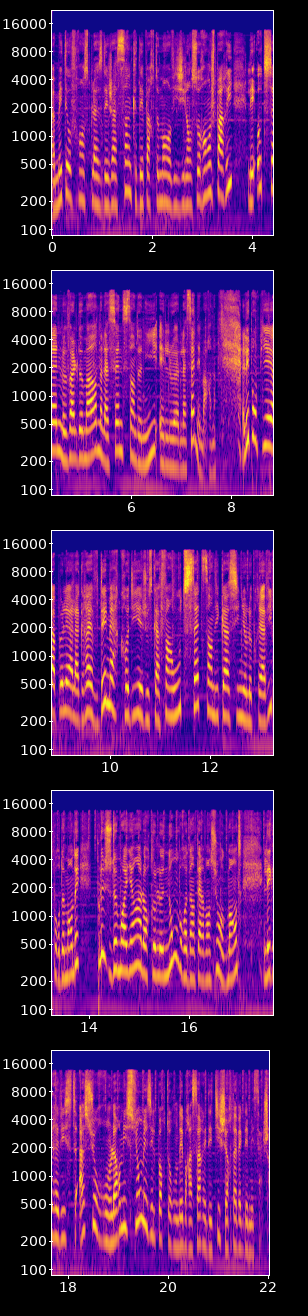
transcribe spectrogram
Euh, Météo France place déjà cinq départements en vigilance orange. Paris, les Hauts-de-Seine, le Val-de-Marne, la Seine-Saint-Denis et la Seine-et-Marne. Les pompiers appelés à la grève dès mercredi et jusqu'à fin août. Sept syndicats signent le préavis pour demander plus de moyens alors que le nombre d'interventions augmente. Les grévistes assureront leur mission, mais ils porteront des brassards et des t-shirts avec des messages.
